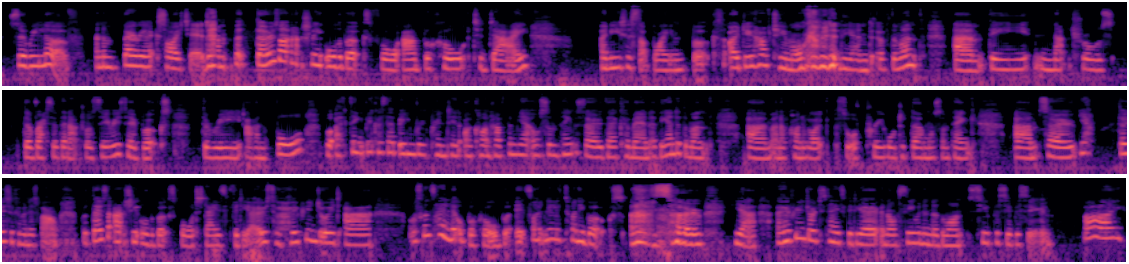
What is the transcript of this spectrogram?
so we love and I'm very excited. Um, but those are actually all the books for our book haul today. I need to stop buying books. I do have two more coming at the end of the month. Um, the Naturals, the rest of the Naturals series, so books three and four but I think because they're being reprinted I can't have them yet or something. So they're coming at the end of the month um, and I've kind of like sort of pre-ordered them or something. Um, so yeah those are coming as well. But those are actually all the books for today's video. So I hope you enjoyed our I was going to say a little book haul but it's like nearly 20 books. So yeah I hope you enjoyed today's video and I'll see you in another one super super soon. Bye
